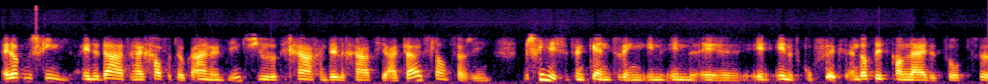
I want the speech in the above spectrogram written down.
En dat misschien, inderdaad, hij gaf het ook aan in het interview... dat hij graag een delegatie uit Duitsland zou zien. Misschien is het een kentering in, in, eh, in, in het conflict. En dat dit kan leiden tot, uh,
